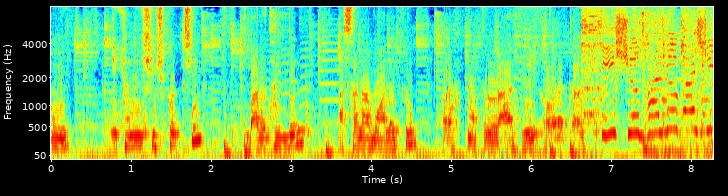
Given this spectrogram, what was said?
আমি এখানেই শেষ করছি। ভালো থাকবেন। আসসালামু আলাইকুম রহমতুল্লাহি ভালোবাসি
